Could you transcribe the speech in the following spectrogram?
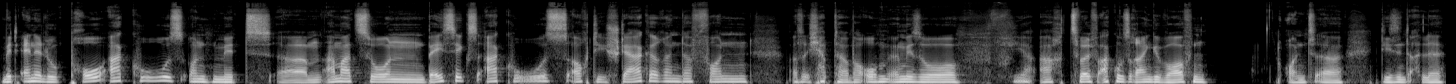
mit Eneloop Pro Akkus und mit ähm, Amazon Basics Akkus, auch die stärkeren davon. Also ich habe da aber oben irgendwie so vier, acht, zwölf Akkus reingeworfen und äh, die sind alle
